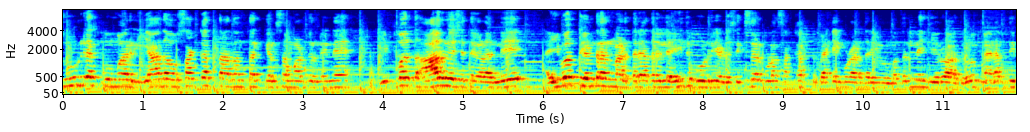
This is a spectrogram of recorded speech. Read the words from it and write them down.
ಸೂರ್ಯ ಕುಮಾರ್ ಯಾದವ್ ಸಖತ್ ಆದಂತ ಕೆಲಸ ಮಾಡಿದ್ರು ನಿನ್ನೆ. ಇಪ್ಪತ್ತಾರು ಎಸೆತಗಳಲ್ಲಿ ಐವತ್ತು ಎಂಟು ರನ್ ಮಾಡ್ತಾರೆ. ಅದರಲ್ಲಿ ಐದು ಗೋಲ್ರಿ ಎರಡು ಸಿಕ್ಸರ್ ಕೂಡ ಸಖತ್ ಬ್ಯಾಟಿಂಗ್ ಕೂಡ ಆಡ್ತಾರೆ. ಇವರು ಮೊದಲನೇ ಹೀರೋ ಆದ್ರು ಮ್ಯಾನ್ ಆಫ್ ದಿ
